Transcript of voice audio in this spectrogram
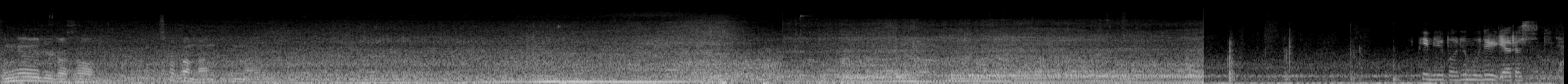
금요일이라서 차가 많구만. 비밀번호 문을 열었습니다.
